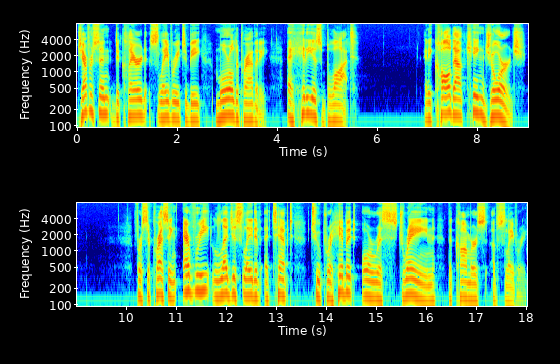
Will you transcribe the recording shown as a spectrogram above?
Jefferson declared slavery to be moral depravity, a hideous blot. And he called out King George for suppressing every legislative attempt to prohibit or restrain the commerce of slavery.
